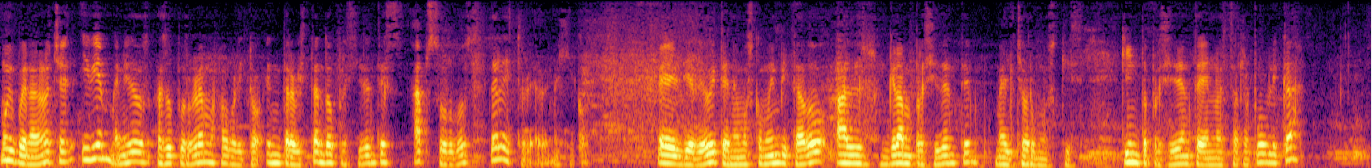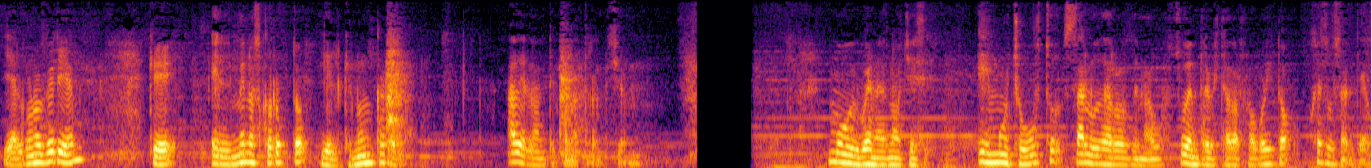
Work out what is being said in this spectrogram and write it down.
Muy buenas noches y bienvenidos a su programa favorito, entrevistando presidentes absurdos de la historia de México. El día de hoy tenemos como invitado al gran presidente Melchor Musquiz, quinto presidente de nuestra república, y algunos dirían que el menos corrupto y el que nunca robó. Adelante con la transmisión. Muy buenas noches y mucho gusto saludarlos de nuevo, su entrevistador favorito, Jesús Santiago,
